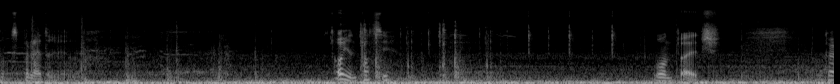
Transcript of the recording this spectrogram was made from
Non, c'est pas la drill. Oh, il y a une partie. One budge. Ok.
